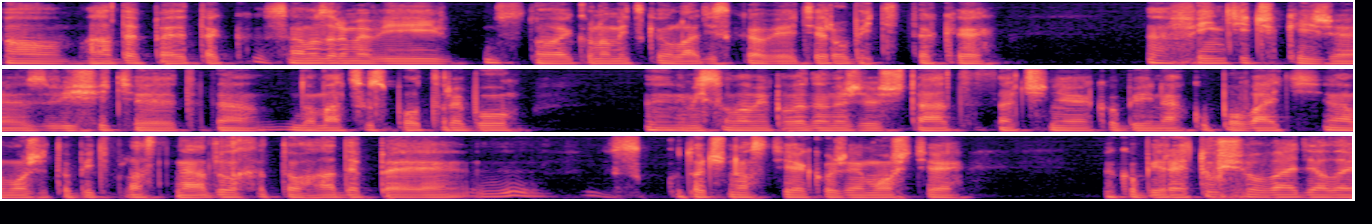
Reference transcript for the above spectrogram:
toho HDP, tak samozrejme vy z toho ekonomického hľadiska viete robiť také fintičky, že zvýšite teda domácu spotrebu. Inými slovami povedané, že štát začne akoby nakupovať a môže to byť vlastne na dlh to HDP v skutočnosti, akože môžete akoby retušovať, ale,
